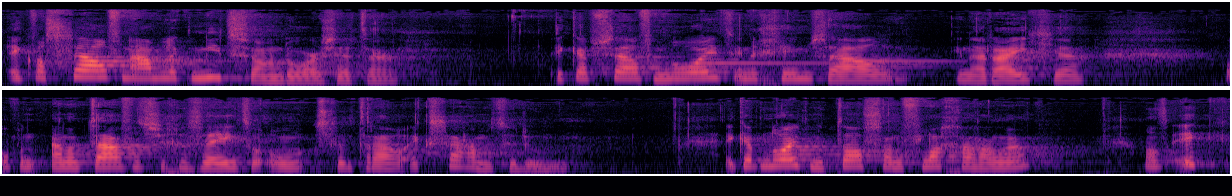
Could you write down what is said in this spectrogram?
Ik was zelf namelijk niet zo'n doorzetter. Ik heb zelf nooit in een gymzaal in een rijtje op een, aan een tafeltje gezeten om centraal examen te doen. Ik heb nooit mijn tas aan de vlag gehangen, want ik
